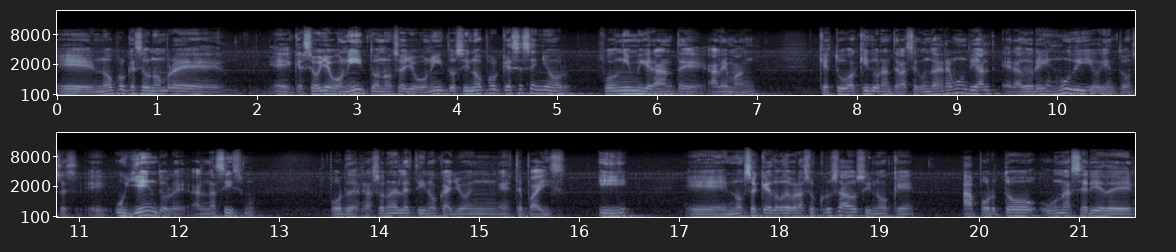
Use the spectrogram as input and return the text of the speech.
eh, no porque sea un nombre eh, que se oye bonito, no se oye bonito, sino porque ese señor fue un inmigrante alemán que estuvo aquí durante la Segunda Guerra Mundial, era de origen judío y entonces eh, huyéndole al nazismo, por razones del destino cayó en este país. Y no se quedó de brazos cruzados, sino que aportó una serie de,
